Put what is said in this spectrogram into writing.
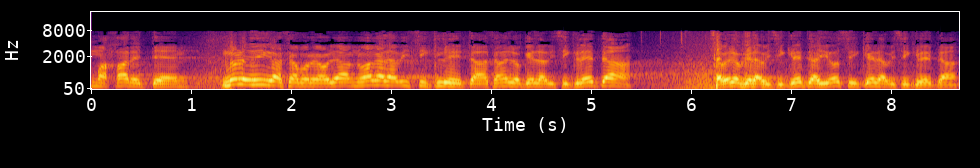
Mahareten, no le digas a Boreolam, no haga la bicicleta, ¿sabes lo que es la bicicleta? ¿Sabes lo que es la bicicleta? Yo sí que es la bicicleta.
